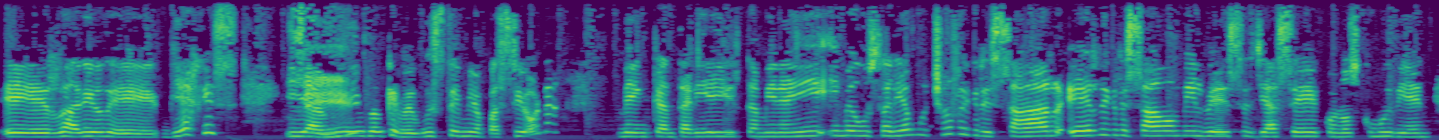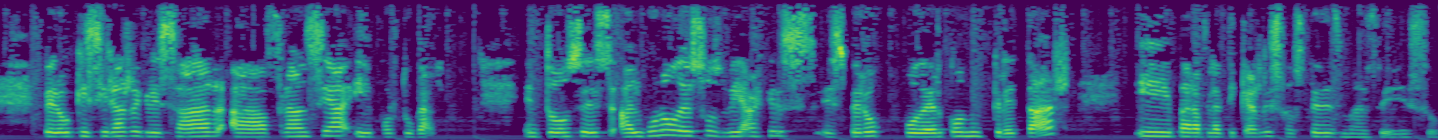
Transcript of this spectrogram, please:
eh, radio de viajes y a mí es lo que me gusta y me apasiona. Me encantaría ir también ahí y me gustaría mucho regresar. He regresado mil veces, ya sé, conozco muy bien, pero quisiera regresar a Francia y Portugal. Entonces, alguno de esos viajes espero poder concretar y para platicarles a ustedes más de eso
